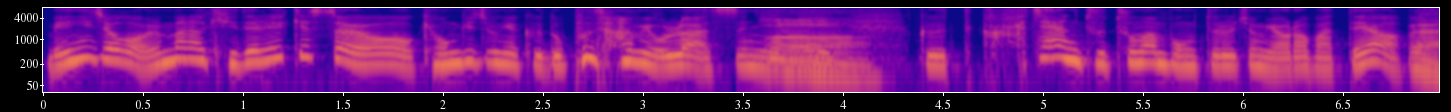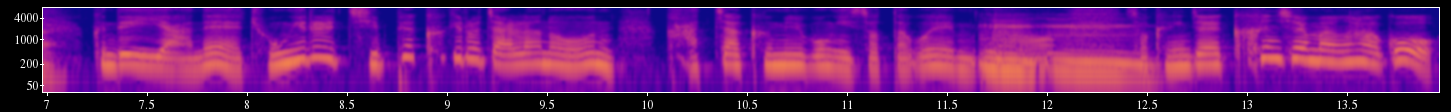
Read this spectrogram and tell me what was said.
매니저가 얼마나 기대를 했겠어요. 경기 중에 그 높은 사람이 올라왔으니. 아. 그 가장 두툼한 봉투를 좀 열어봤대요. 네. 근데 이 안에 종이를 지폐 크기로 잘라놓은 가짜 금일봉이 있었다고 합니다. 음, 음. 그래서 굉장히 큰 실망하고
